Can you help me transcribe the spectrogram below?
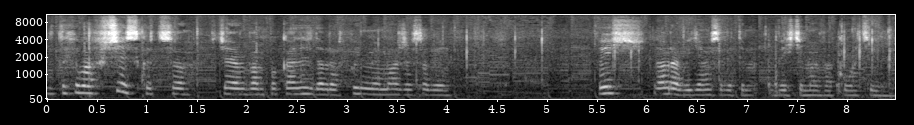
No to chyba wszystko, co chciałem wam pokazać. Dobra, wpójmy może sobie wyjść. Dobra, wyjdziemy sobie tym wyjściem ewakuacyjnym.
